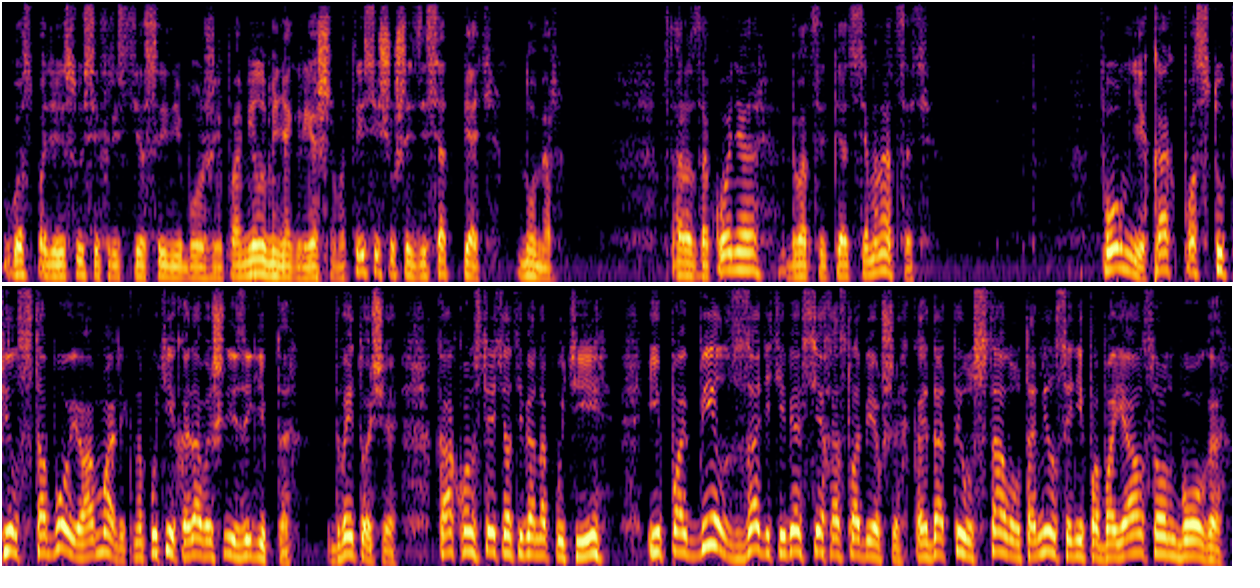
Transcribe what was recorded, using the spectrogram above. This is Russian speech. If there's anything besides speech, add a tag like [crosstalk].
Господи Иисусе Христе, Сыне Божий, помилуй меня грешного. 1065 номер. Второзаконие 25.17. Помни, как поступил с тобою Амалик на пути, когда вы шли из Египта. Двоеточие. Как он встретил тебя на пути и побил сзади тебя всех ослабевших, когда ты устал, утомился и не побоялся он Бога.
